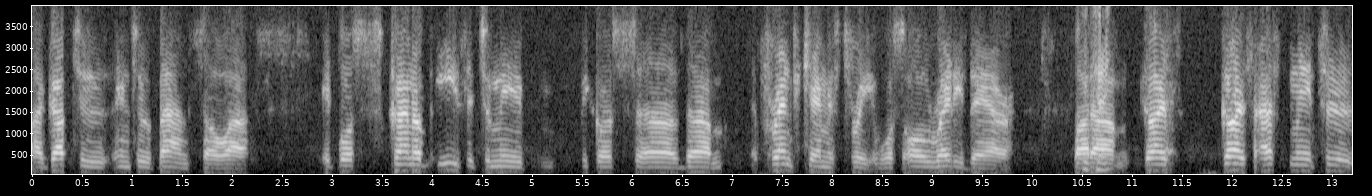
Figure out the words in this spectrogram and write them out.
I got to into a band, so uh, it was kind of easy to me because uh, the friend chemistry was already there. But Okay. um, guys guys asked me to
